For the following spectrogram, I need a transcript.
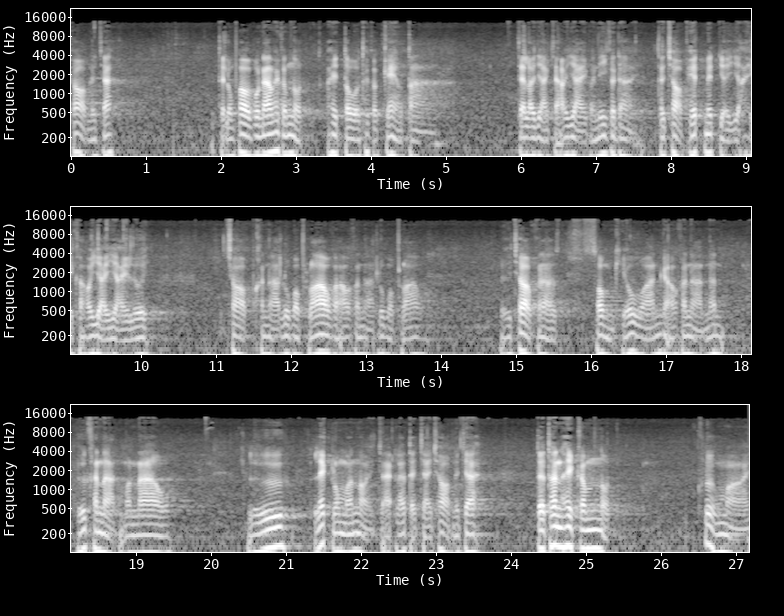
ชอบนะจ๊ะ แต่หลวงพ่อพวกน้ำให้กำหนดให้โตเท่ากับแก้วตา แต่เราอยากจะเอาใหญ่กว่านี้ก็ได้ ถ้าชอบเพชรเม็ดใหญ่ ๆ ก็เอาใหญ่ ๆ เลย ชอบขนาดลูกมะพร้าวก็เอาขนาดลูกมะพร้าวหรือชอบขนาดส้มเขียวหวานก็เอาขนาดนั้น หรือขนาดมะนาว หรือเล็กลงมาหน่อยแล้วแต่ใจชอบนะจ๊ะแต่ท่านให้กำหนดเครื่องหมาย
